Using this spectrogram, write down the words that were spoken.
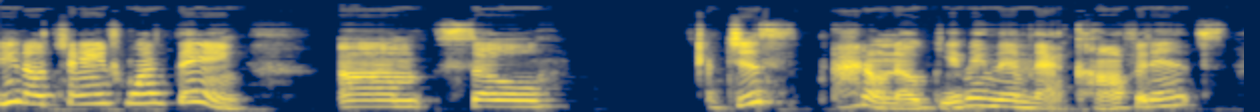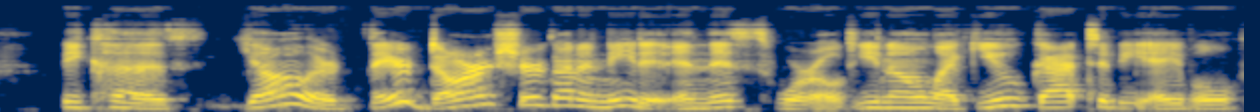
you know, change one thing. Um, so just I don't know, giving them that confidence because y'all are they're darn sure gonna need it in this world. You know, like you got to be able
